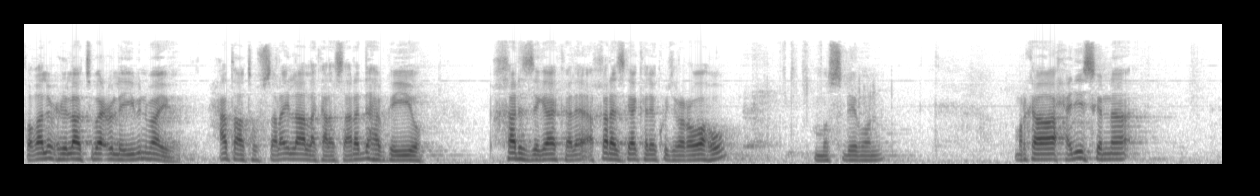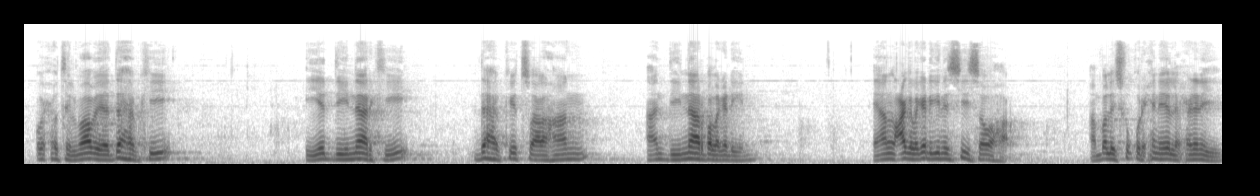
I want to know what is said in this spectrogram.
faqala wuxu uhi laa maayo xataa tufsala ilaa la kala saaro dahabka iyo kharziga kale kharaskaa kale ku jira rawaahu muslimun. Marka xadiiskana wuxuu tilmaamayaa dahabkii iyo dinaarkii. Dahabkii tusaale ahaan aan dinaarba laga dhigin. Ee aan lacag laga dhigin sidiisa u ahaa. Amba laysku qurxinayo la xidhanayay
